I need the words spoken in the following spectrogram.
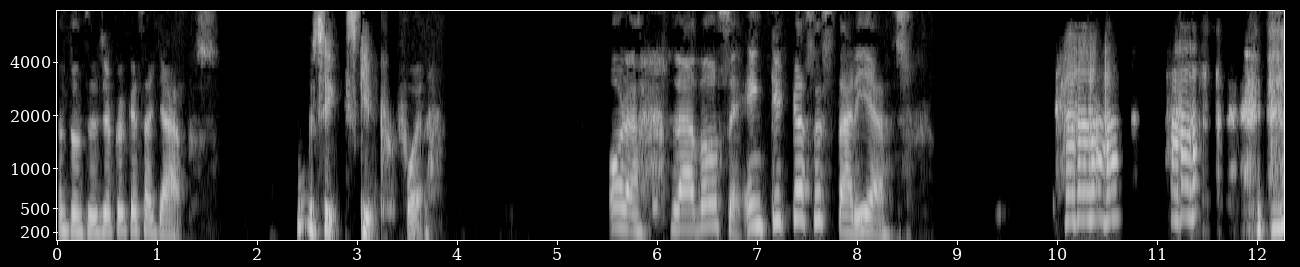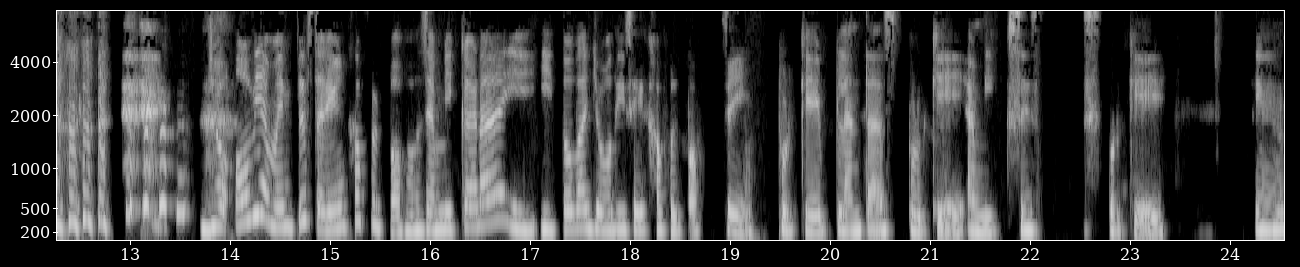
Entonces, yo creo que esa ya, pues. Sí, skip. Fuera. Ahora, la 12, ¿en qué casa estarías? yo obviamente estaría en Hufflepuff, o sea, mi cara y, toda yo dice Hufflepuff. Sí. Porque plantas, porque amixes, porque, no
